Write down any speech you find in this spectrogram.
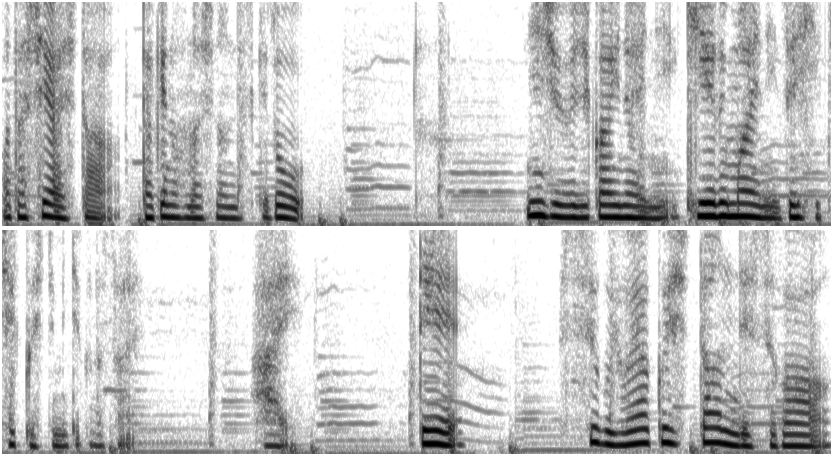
またシェアしただけの話なんですけど24時間以内に消える前に是非チェックしてみてください。はい。ですぐ予約したんですが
